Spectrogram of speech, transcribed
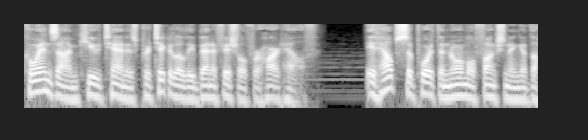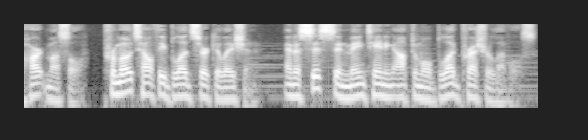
Coenzyme Q10 is particularly beneficial for heart health. It helps support the normal functioning of the heart muscle, promotes healthy blood circulation, and assists in maintaining optimal blood pressure levels.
